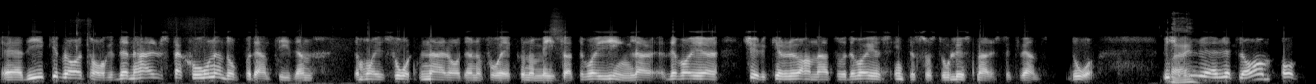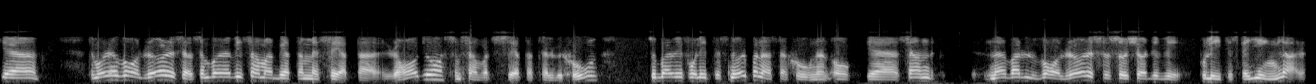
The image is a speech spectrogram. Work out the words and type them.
eh, det gick ju bra ett tag. Den här stationen då på den tiden, de har ju svårt med närradion att få ekonomi så att det var ju jinglar, det var ju kyrkor och annat och det var ju inte så stor lyssnarsekvens då. Vi Nej. körde reklam och eh, sen var det en valrörelse. Sen började vi samarbeta med Z Radio som sen var Z Television. Så började vi få lite snurr på den här stationen och eh, sen när det var valrörelse så körde vi politiska jinglar.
